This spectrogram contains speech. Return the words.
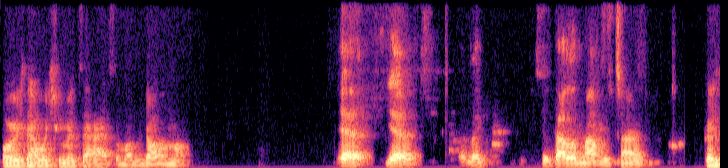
Or is that what you meant to ask about the dollar amount? Yeah, yeah, like the dollar amount return. Because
